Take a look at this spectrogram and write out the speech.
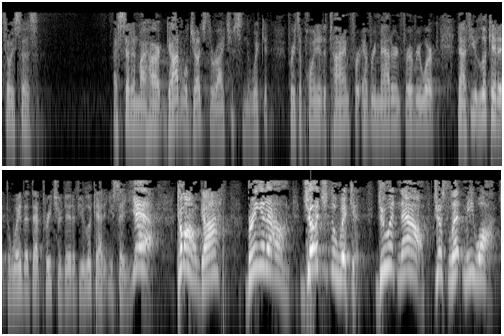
So he says, I said in my heart, God will judge the righteous and the wicked, for he's appointed a time for every matter and for every work. Now, if you look at it the way that that preacher did, if you look at it, you say, yeah, come on, God, bring it on. Judge the wicked. Do it now. Just let me watch.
